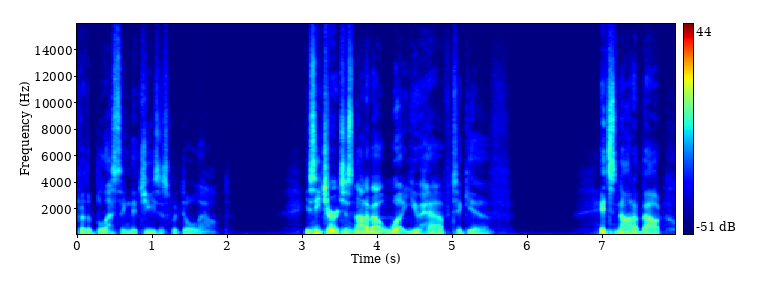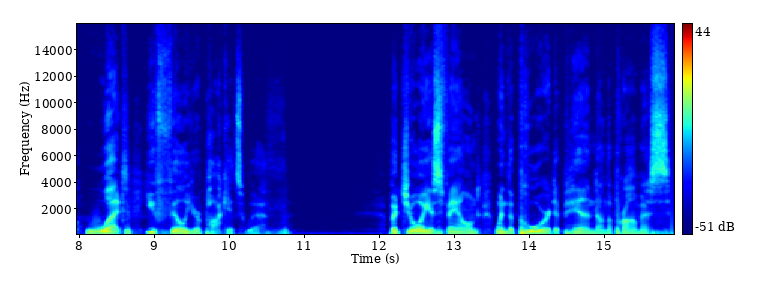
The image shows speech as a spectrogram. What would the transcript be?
for the blessing that Jesus would dole out. You see, church, it's not about what you have to give. It's not about what you fill your pockets with. But joy is found when the poor depend on the promise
